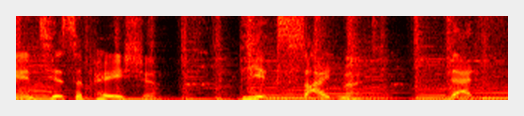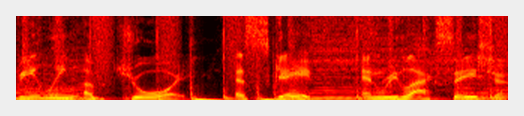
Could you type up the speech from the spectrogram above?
anticipation, the excitement, that feeling of joy, escape, and relaxation,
